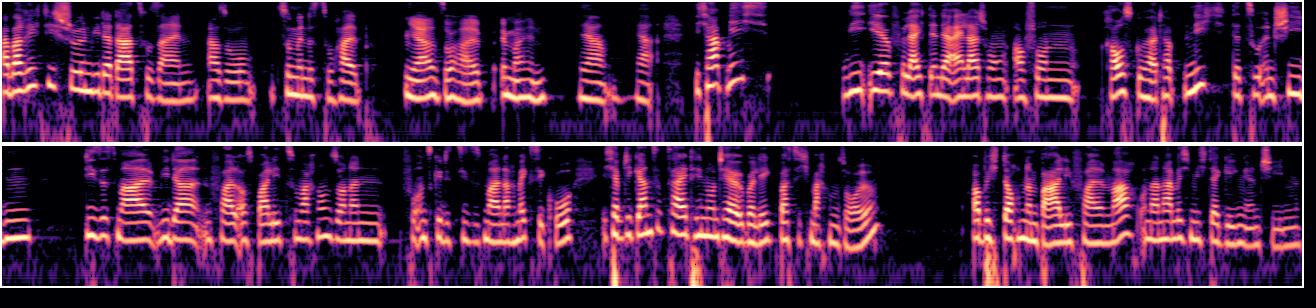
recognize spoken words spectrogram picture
Aber richtig schön, wieder da zu sein. Also zumindest so halb. Ja, so halb, immerhin. Ja, ja. Ich habe mich, wie ihr vielleicht in der Einleitung auch schon rausgehört habt, nicht dazu entschieden, dieses Mal wieder einen Fall aus Bali zu machen, sondern für uns geht es dieses Mal nach Mexiko. Ich habe die ganze Zeit hin und her überlegt, was ich machen soll ob ich doch einen Bali-Fall mache. Und dann habe ich mich dagegen entschieden.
